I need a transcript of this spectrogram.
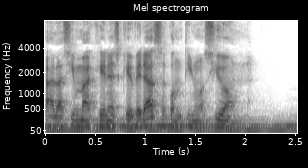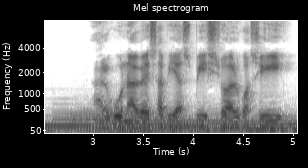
a las imágenes que verás a continuación. ¿Alguna vez habías visto algo así?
